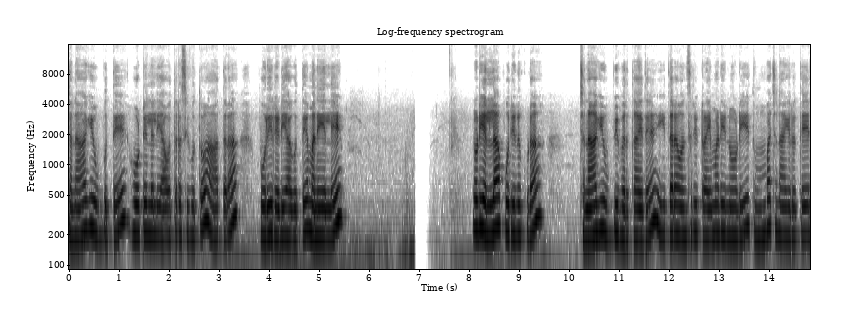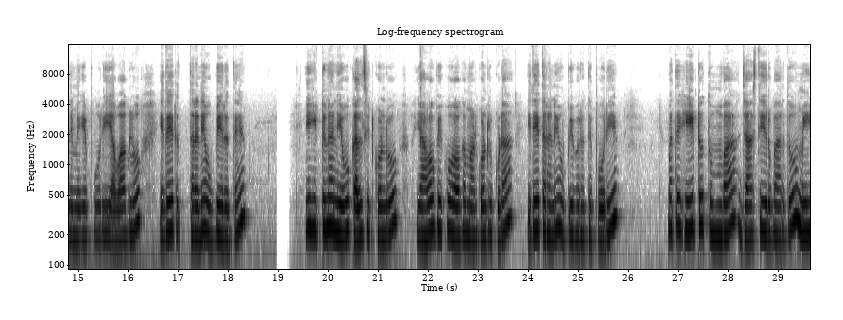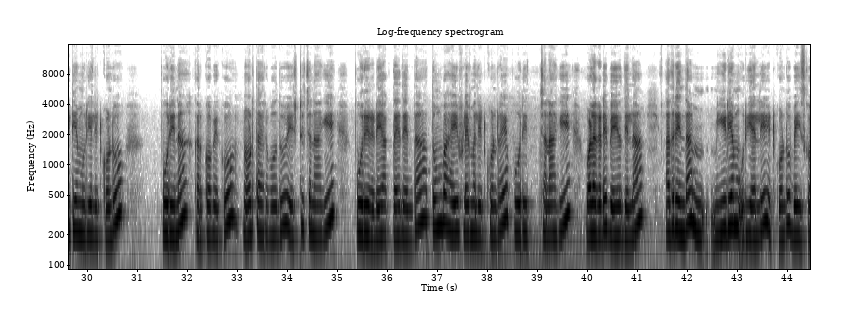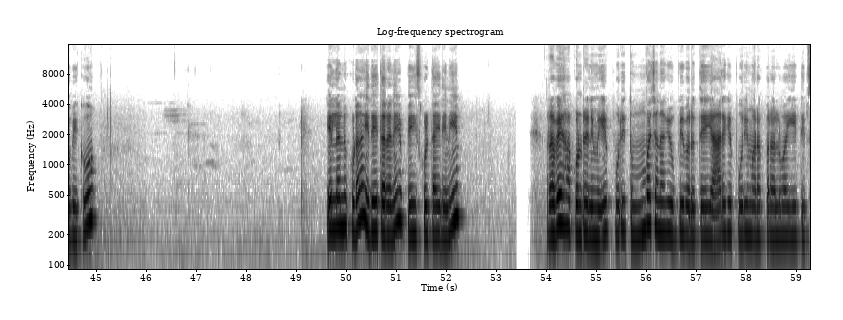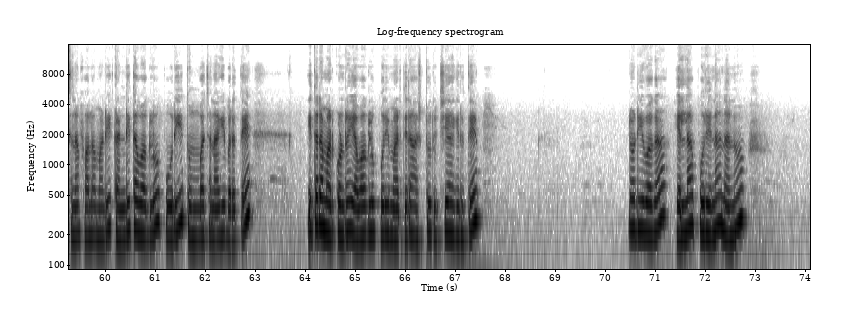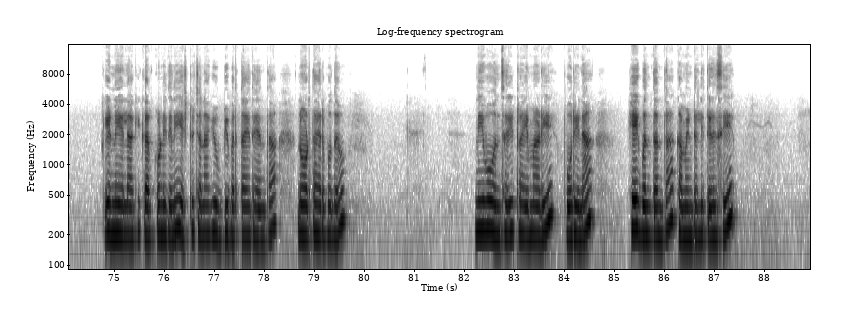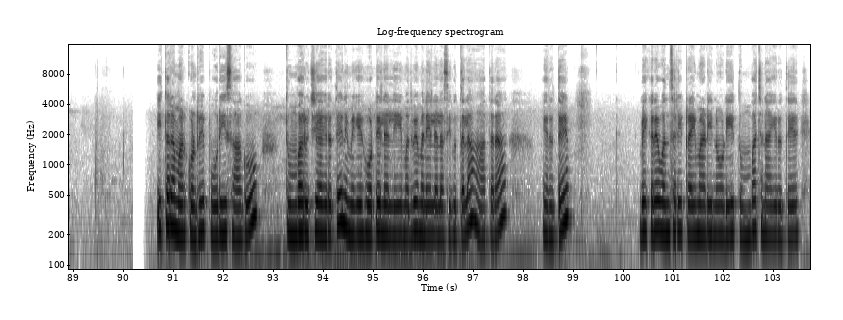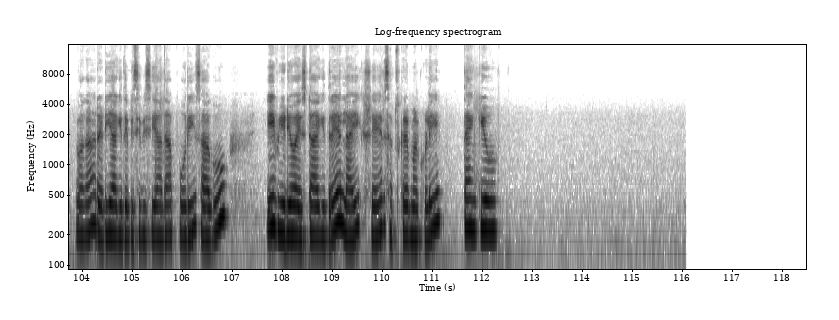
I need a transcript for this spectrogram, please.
ಚೆನ್ನಾಗಿ ಉಬ್ಬುತ್ತೆ. ಹೋಟೆಲಲ್ಲಿ ಯಾವ ಥರ ಸಿಗುತ್ತೋ ಆ ಥರ ಪೂರಿ ರೆಡಿ ಆಗುತ್ತೆ ಮನೆಯಲ್ಲೇ. ನೋಡಿ, ಎಲ್ಲ ಪೂರಿನೂ ಕೂಡ ಚೆನ್ನಾಗಿ ಉಬ್ಬಿ ಬರ್ತಾ ಇದೆ. ಈ ಥರ ಒಂದ್ಸರಿ ಟ್ರೈ ಮಾಡಿ ನೋಡಿ, ತುಂಬ ಚೆನ್ನಾಗಿರುತ್ತೆ. ನಿಮಗೆ ಪೂರಿ ಯಾವಾಗಲೂ ಇದೇ ಥರನೇ ಉಬ್ಬಿ ಇರುತ್ತೆ. ಈ ಹಿಟ್ಟನ್ನ ನೀವು ಕಲಸಿಟ್ಕೊಂಡು, ಯಾವಾಗ ಬೇಕು ಆವಾಗ ಮಾಡಿಕೊಂಡ್ರೂ ಕೂಡ ಇದೇ ಥರನೇ ಉಬ್ಬಿ ಬರುತ್ತೆ ಪೂರಿ. ಮತ್ತು ಹೀಟು ತುಂಬ ಜಾಸ್ತಿ ಇರಬಾರ್ದು. ಮೀಡಿಯಮ್ ಉರಿಯಲ್ಲಿ ಇಟ್ಕೊಂಡು ಪೂರಿನ ಕರ್ಕೋಬೇಕು. ನೋಡ್ತಾ ಇರ್ಬೋದು ಎಷ್ಟು ಚೆನ್ನಾಗಿ ಪೂರಿ ರೆಡಿ ಆಗ್ತಾ ಇದೆ ಅಂತ. ತುಂಬ ಹೈ ಫ್ಲೇಮಲ್ಲಿ ಇಟ್ಕೊಂಡ್ರೆ ಪೂರಿ ಚೆನ್ನಾಗಿ ಒಳಗಡೆ ಬೇಯೋದಿಲ್ಲ. ಅದರಿಂದ ಮೀಡಿಯಮ್ ಉರಿಯಲ್ಲಿ ಇಟ್ಕೊಂಡು ಬೇಯಿಸ್ಕೋಬೇಕು. ಎಲ್ಲನೂ ಕೂಡ ಇದೇ ಥರನೇ ಬೇಯಿಸ್ಕೊಳ್ತಾ ಇದ್ದೀನಿ. ರವೆ ಹಾಕ್ಕೊಂಡ್ರೆ ನಿಮಗೆ ಪೂರಿ ತುಂಬ ಚೆನ್ನಾಗಿ ಉಬ್ಬಿ ಬರುತ್ತೆ. ಯಾರಿಗೆ ಪೂರಿ ಮಾಡೋಕ್ಕೆ ಬರಲ್ವ ಈ ಟಿಪ್ಸನ್ನು ಫಾಲೋ ಮಾಡಿ ಖಂಡಿತವಾಗ್ಲೂ ಪೂರಿ ತುಂಬ ಚೆನ್ನಾಗಿ ಬರುತ್ತೆ. ಈ ಥರ ಮಾಡಿಕೊಂಡ್ರೆ ಯಾವಾಗಲೂ ಪೂರಿ ಮಾಡ್ತೀರಾ ಅಷ್ಟು ರುಚಿಯಾಗಿರುತ್ತೆ. ನೋಡಿ ಇವಾಗ ಎಲ್ಲ ಪೂರಿನ ನಾನು ಎಣ್ಣೆಯಲ್ಲಿ ಹಾಕಿ ಕರ್ಕೊಂಡಿದ್ದೀನಿ. ಎಷ್ಟು ಚೆನ್ನಾಗಿ ಉಬ್ಬಿ ಬರ್ತಾ ಇದೆ ಅಂತ ನೋಡ್ತಾ ಇರ್ಬೋದು. ನೀವು ಒಂದ್ಸರಿ ಟ್ರೈ ಮಾಡಿ ಪೂರಿನ ಹೇಗೆ ಬಂತಂತ ಕಮೆಂಟಲ್ಲಿ ತಿಳಿಸಿ. ಈ ಥರ ಮಾಡಿಕೊಂಡ್ರೆ ಪೂರಿ ಸಾಗು ತುಂಬ ರುಚಿಯಾಗಿರುತ್ತೆ. ನಿಮಗೆ ಹೋಟೆಲಲ್ಲಿ, ಮದುವೆ ಮನೆಯಲ್ಲೆಲ್ಲ ಸಿಗುತ್ತಲ್ಲ, ಆ ಥರ ಇರುತ್ತೆ. ಬೇಕಾದ್ರೆ ಒಂದ್ಸರಿ ಟ್ರೈ ಮಾಡಿ ನೋಡಿ, ತುಂಬ ಚೆನ್ನಾಗಿರುತ್ತೆ. ಇವಾಗ ರೆಡಿಯಾಗಿದೆ ಬಿಸಿ ಬಿಸಿಯಾದ ಪೂರಿ ಸಾಗು. ಈ ವಿಡಿಯೋ ಇಷ್ಟ ಆಗಿದ್ದರೆ ಲೈಕ್ ಶೇರ್ ಸಬ್ಸ್ಕ್ರೈಬ್ ಮಾಡ್ಕೊಳ್ಳಿ. Thank you.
